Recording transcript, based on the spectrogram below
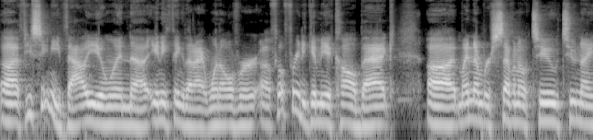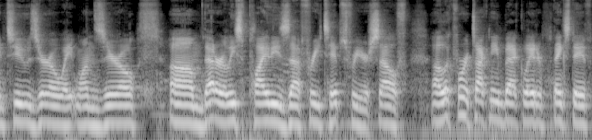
Uh, if you see any value in uh, anything that I went over, uh, feel free to give me a call back. Uh, my number is 702 292 0810. Um, that or at least apply these free tips for yourself. Look forward to talking to you back later. Thanks, Dave.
